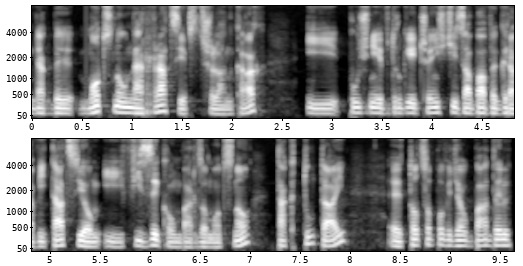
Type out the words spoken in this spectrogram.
jakby mocną narrację w strzelankach, i później w drugiej części zabawę grawitacją i fizyką bardzo mocno, tak tutaj e, to, co powiedział Badyl,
